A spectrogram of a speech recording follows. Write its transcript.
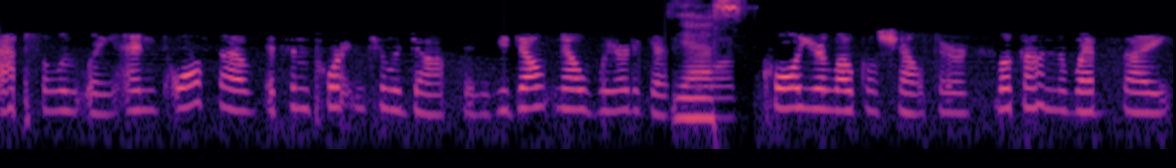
Absolutely. And also, it's important to adopt. And if you don't know where to get yes. call your local shelter, look on the website.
